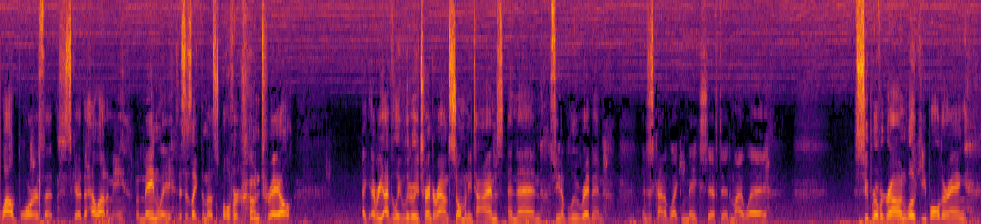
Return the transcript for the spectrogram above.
wild boars that scared the hell out of me. But mainly, this is like the most overgrown trail. Like every, I've like literally turned around so many times and then seen a blue ribbon and just kind of like makeshifted my way. Super overgrown, low-key bouldering.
